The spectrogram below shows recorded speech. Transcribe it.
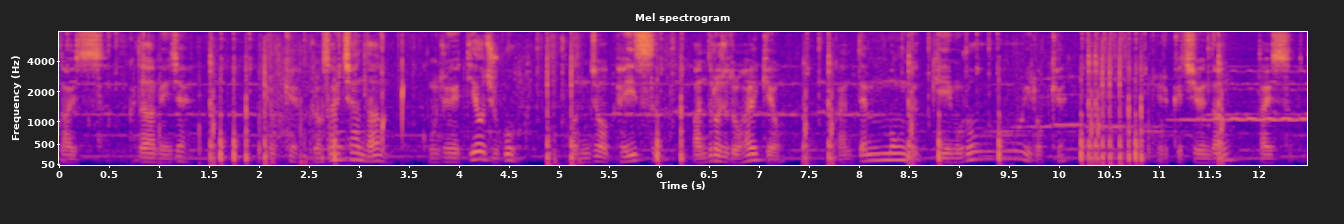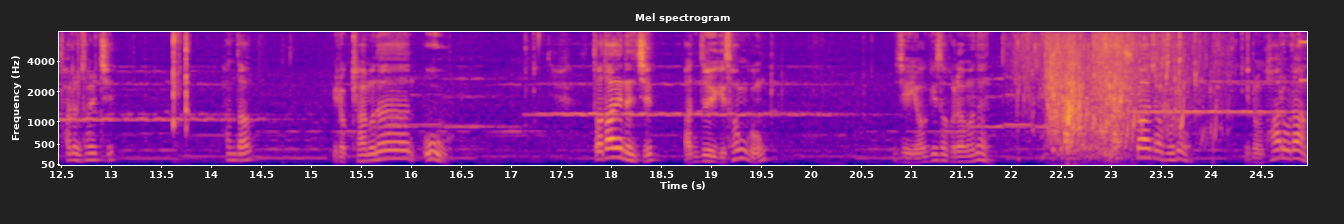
나이스. 그 다음에 이제 이렇게 블럭 설치한 다음 공중에 띄워주고 먼저 베이스 만들어주도록 할게요. 약간 뗏목 느낌으로 이렇게 이렇게 지은 다음 나이스. 탈은 설치. 한 다음 이렇게 하면은 오! 떠다니는 집 만들기 성공. 이제 여기서 그러면은 추가적으로 이런 화로랑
